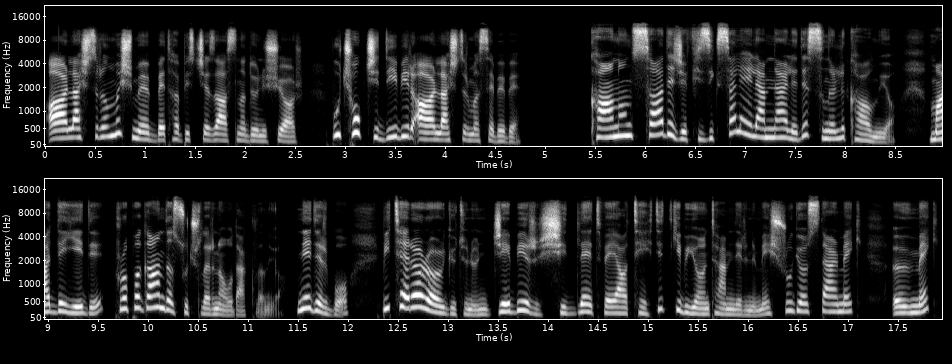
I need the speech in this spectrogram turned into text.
ağırlaştırılmış müebbet hapis cezasına dönüşüyor. Bu çok ciddi bir ağırlaştırma sebebi. Kanun sadece fiziksel eylemlerle de sınırlı kalmıyor. Madde 7, propaganda suçlarına odaklanıyor. Nedir bu? Bir terör örgütünün cebir, şiddet veya tehdit gibi yöntemlerini meşru göstermek, övmek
